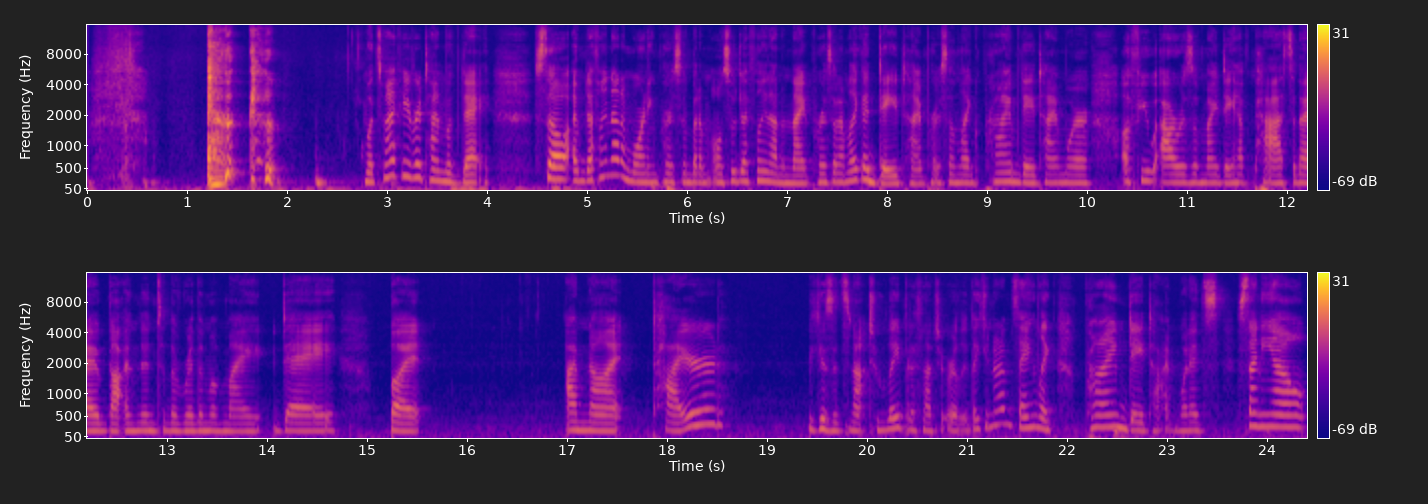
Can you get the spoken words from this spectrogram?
What's my favorite time of day? So, I'm definitely not a morning person, but I'm also definitely not a night person. I'm like a daytime person, like prime daytime, where a few hours of my day have passed and I have gotten into the rhythm of my day, but I'm not tired because it's not too late, but it's not too early. Like, you know what I'm saying? Like, prime daytime when it's sunny out,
